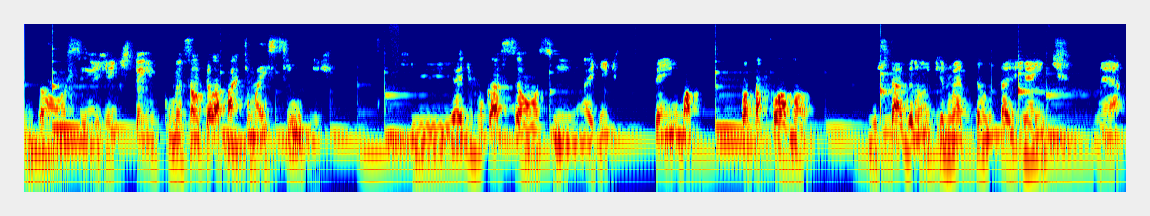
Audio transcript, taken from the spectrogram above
Então, assim, a gente tem, começando pela parte mais simples, que é a divulgação. Assim, a gente tem uma plataforma no Instagram que não é tanta gente, né?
